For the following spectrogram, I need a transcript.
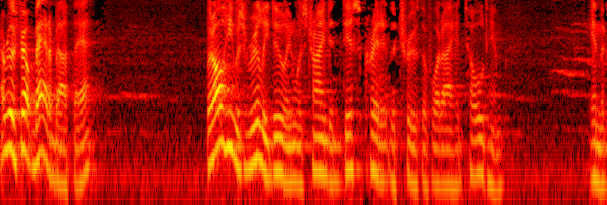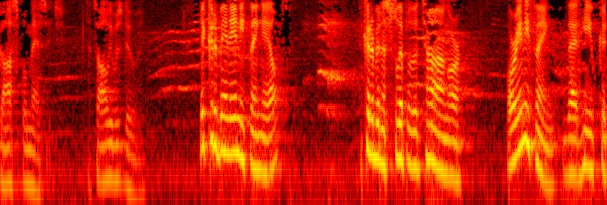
I really felt bad about that. But all he was really doing was trying to discredit the truth of what I had told him in the gospel message. That's all he was doing. It could have been anything else. It could have been a slip of the tongue or, or anything that he could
